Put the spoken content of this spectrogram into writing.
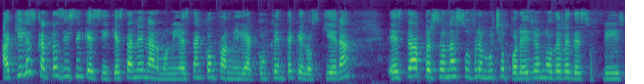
Aquí las cartas dicen que sí, que están en armonía, están con familia, con gente que los quiera. Esta persona sufre mucho por ellos, no debe de sufrir.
